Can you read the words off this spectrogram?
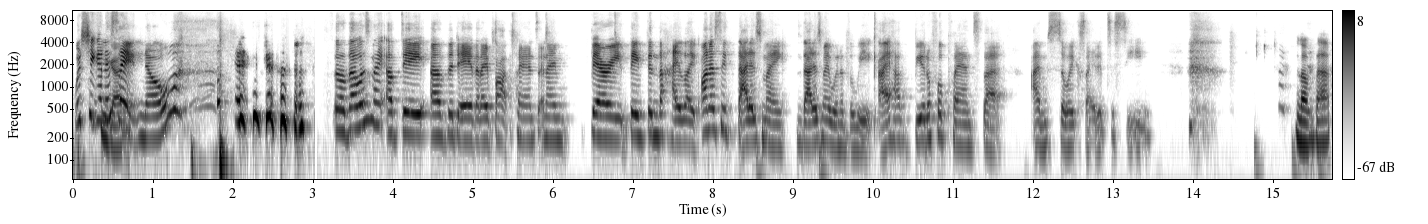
what's she gonna say no so that was my update of the day that i bought plants and i'm very they've been the highlight honestly that is my that is my win of the week i have beautiful plants that i'm so excited to see Love that.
